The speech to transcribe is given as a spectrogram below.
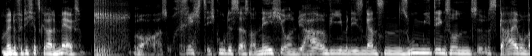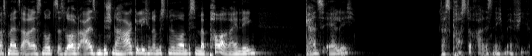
Und wenn du für dich jetzt gerade merkst, pff, boah, so richtig gut ist das noch nicht und ja, irgendwie mit diesen ganzen Zoom-Meetings und Skype und was man jetzt alles nutzt, das läuft alles ein bisschen hakelig und da müssten wir mal ein bisschen mehr Power reinlegen. Ganz ehrlich, das kostet doch alles nicht mehr viel.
